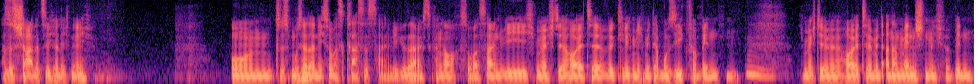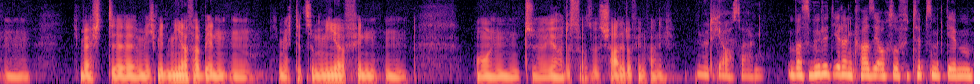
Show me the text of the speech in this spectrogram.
Also es schadet sicherlich nicht. Und es muss ja dann nicht so was Krasses sein. Wie gesagt, es kann auch sowas sein wie, ich möchte heute wirklich mich mit der Musik verbinden. Mhm. Ich möchte heute mit anderen Menschen mich verbinden. Ich möchte mich mit mir verbinden. Ich möchte zu mir finden. Und äh, ja, das also es schadet auf jeden Fall nicht. Würde ich auch sagen. Was würdet ihr dann quasi auch so für Tipps mitgeben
